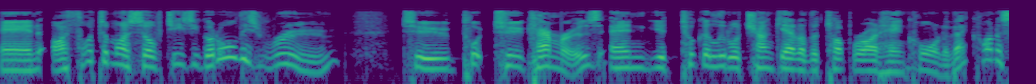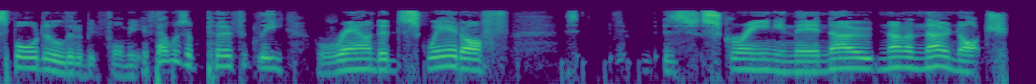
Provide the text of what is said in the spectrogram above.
And I thought to myself, geez, you've got all this room to put two cameras and you took a little chunk out of the top right hand corner. That kind of spoiled it a little bit for me. If that was a perfectly rounded, squared off screen in there, no, none, no notch,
